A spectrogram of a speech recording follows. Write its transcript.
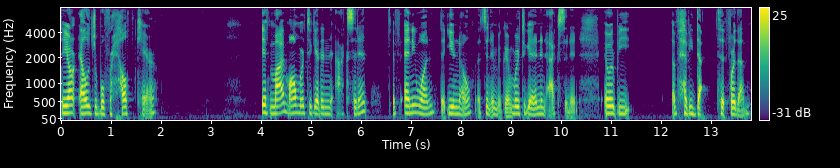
They aren't eligible for health care. If my mom were to get in an accident, if anyone that you know that's an immigrant were to get in an accident, it would be of heavy debt to, for them.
